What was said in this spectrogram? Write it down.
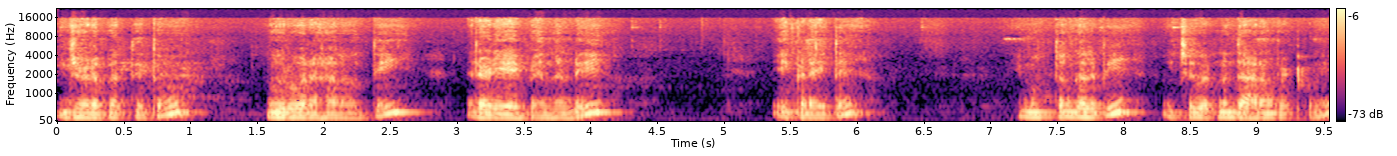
జడపత్తితో నూరు వరహాల ఒత్తి రెడీ అయిపోయిందండి. ఇక్కడైతే ఈ మొత్తం కలిపి ఈ చివరిన దారం పెట్టుకుని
